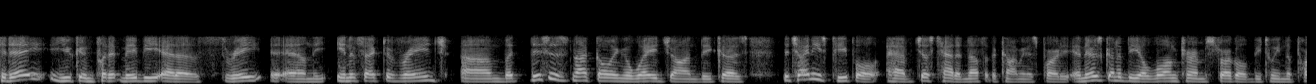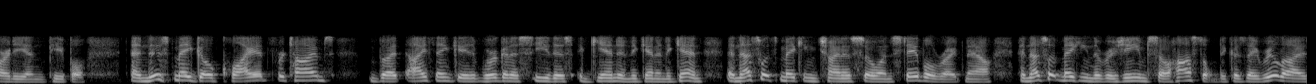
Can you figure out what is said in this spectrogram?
today, you can put it maybe at a three uh, on the ineffective range, um, but this is not going away, John, because the Chinese people have just had enough of the Communist Party, and there's going to be a long term struggle between the party and people. And this may go quiet for times, but I think we're going to see this again and again and again. And that's what's making China so unstable right now. And that's what's making the regime so hostile because they realize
